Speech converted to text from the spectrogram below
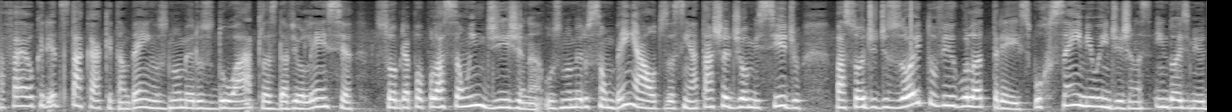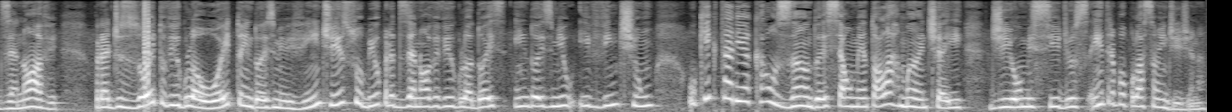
Rafael, eu queria destacar aqui também os números do Atlas da Violência sobre a população indígena. Os números são bem altos, assim, a taxa de homicídio passou de 18,3 por 100 mil indígenas em 2019 para 18,8 em 2020 e subiu para 19,2 em 2021. O que, que estaria causando esse aumento alarmante aí de homicídios entre a população indígena?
